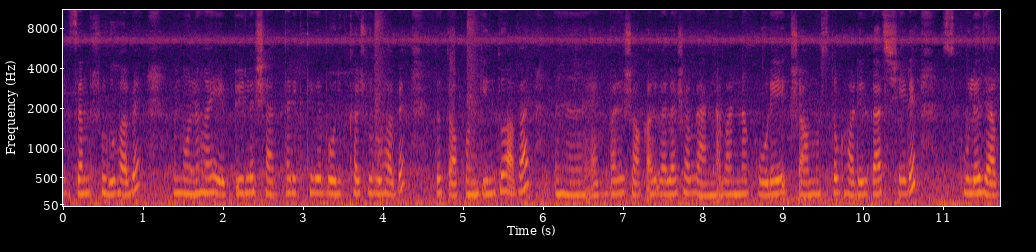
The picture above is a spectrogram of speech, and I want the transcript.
এক্সাম শুরু হবে। মনে হয় এপ্রিলের সাত তারিখ থেকে পরীক্ষা শুরু হবে। তো তখন কিন্তু আবার একবারে সকালবেলা সব রান্না বান্না করে সমস্ত ঘরের কাজ সেরে স্কুলে যাব।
